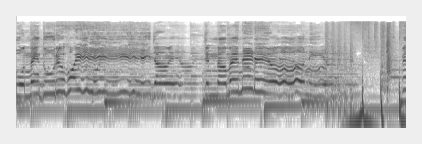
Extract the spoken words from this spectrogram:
ਉਨਾ ਹੀ ਦੂਰ ਹੋਈ ਜਾਵੇਂ ਜਿੰਨਾ ਮੈਂ ਨੇੜੇ ਆਨੀ ਆ ਵੇ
